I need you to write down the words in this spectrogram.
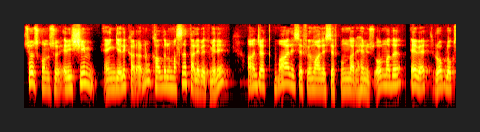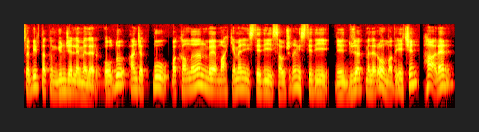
söz konusu erişim engeli kararının kaldırılmasını talep etmeli. Ancak maalesef ve maalesef bunlar henüz olmadı. Evet Roblox'ta bir takım güncellemeler oldu. Ancak bu bakanlığın ve mahkemenin istediği, savcının istediği e, düzeltmeler olmadığı için halen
